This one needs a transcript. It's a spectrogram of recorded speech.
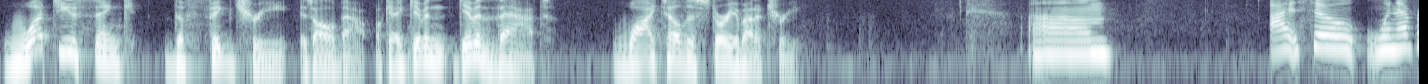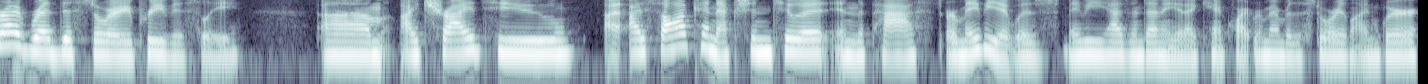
What do you think the fig tree is all about? Okay, given given that, why tell this story about a tree? Um, I so whenever I've read this story previously, um, I try to. I, I saw a connection to it in the past, or maybe it was maybe he hasn't done it yet. I can't quite remember the storyline where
